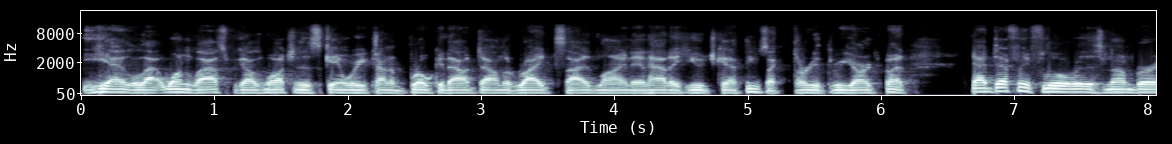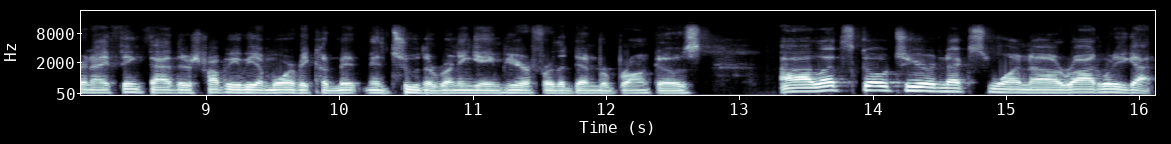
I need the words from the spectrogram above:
he had one last week. I was watching this game where he kind of broke it out down the right sideline and had a huge game. I think it was like 33 yards, but yeah, definitely flew over this number. And I think that there's probably going to be a more of a commitment to the running game here for the Denver Broncos. Uh, let's go to your next one, uh, Rod. What do you got?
